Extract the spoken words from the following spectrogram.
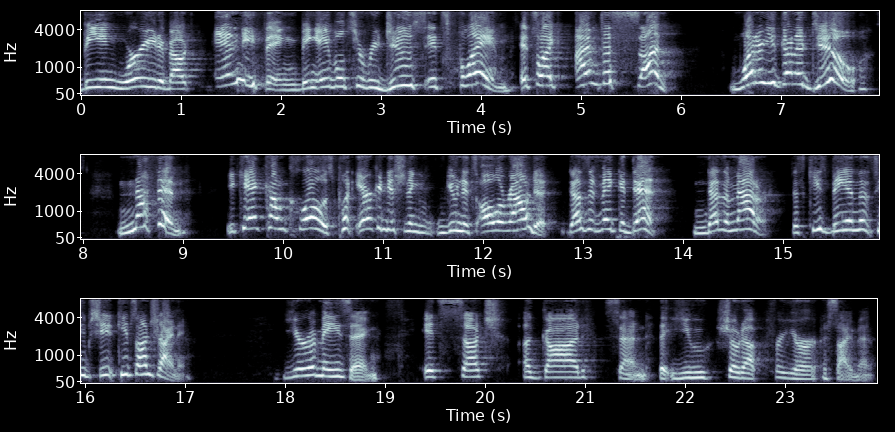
being worried about anything being able to reduce its flame. It's like, I'm the sun. What are you going to do? Nothing. You can't come close. Put air conditioning units all around it. Doesn't make a dent. Doesn't matter. Just keeps being that keeps on shining. You're amazing. It's such a God send that you showed up for your assignment.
